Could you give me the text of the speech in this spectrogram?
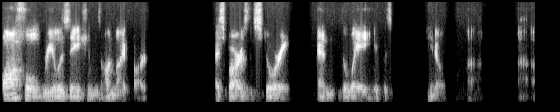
awful realizations on my part as far as the story and the way it was, you know, uh, uh,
